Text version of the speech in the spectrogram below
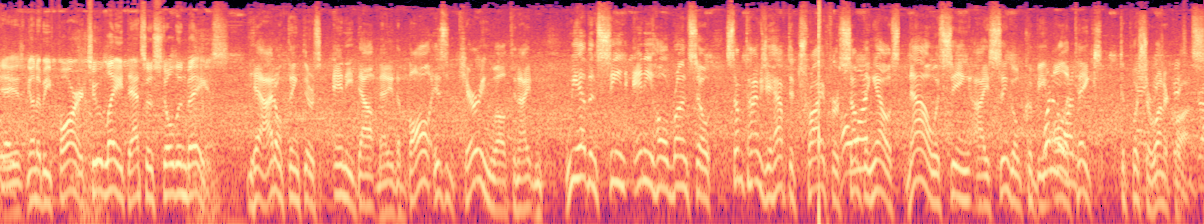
Is going to be far too late. That's a stolen base. Yeah, I don't think there's any doubt, Matty. The ball isn't carrying well tonight, and we haven't seen any home runs, so sometimes you have to try for something else. Now, with seeing I single could be all it takes to push a run across.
